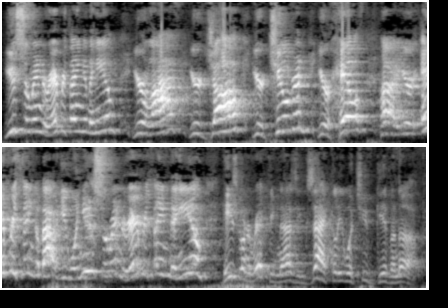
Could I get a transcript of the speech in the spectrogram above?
You surrender everything to Him your life, your job, your children, your health, uh, your everything about you. When you surrender everything to Him, He's going to recognize exactly what you've given up.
